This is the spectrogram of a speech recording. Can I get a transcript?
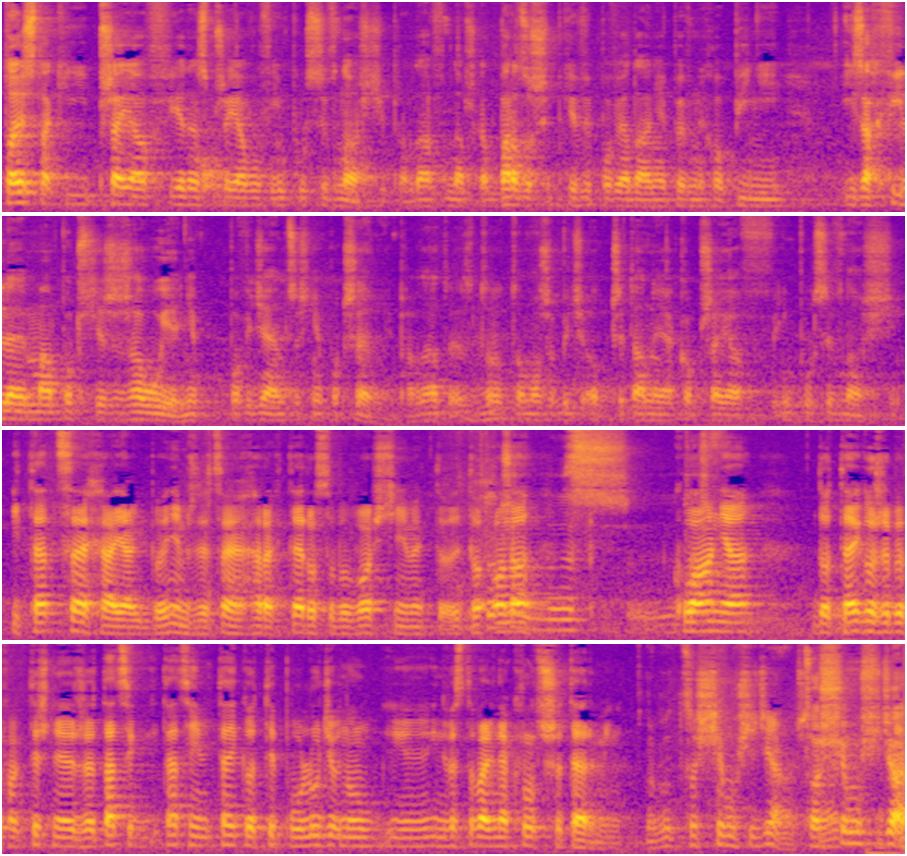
To jest taki przejaw, jeden z przejawów impulsywności, prawda? Na przykład bardzo szybkie wypowiadanie pewnych opinii i za chwilę mam poczucie, że żałuję, nie powiedziałem coś niepotrzebnie, prawda? To, jest, to, to może być odczytane jako przejaw impulsywności. I ta cecha jakby, nie wiem, że cecha charakteru, osobowości, nie wiem, to, to, To ona trzeba- jest- kłania do tego, żeby faktycznie, że tacy, tacy tego typu ludzie będą inwestowali na krótszy termin. No bo coś się musi dziać. Coś tak? się musi dziać.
